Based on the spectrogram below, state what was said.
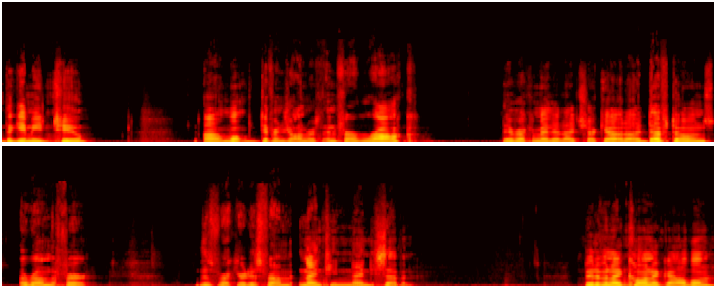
they gave me two, uh, different genres, and for rock, they recommended I check out uh, Deftones Around the Fur. This record is from 1997. Bit of an iconic album.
